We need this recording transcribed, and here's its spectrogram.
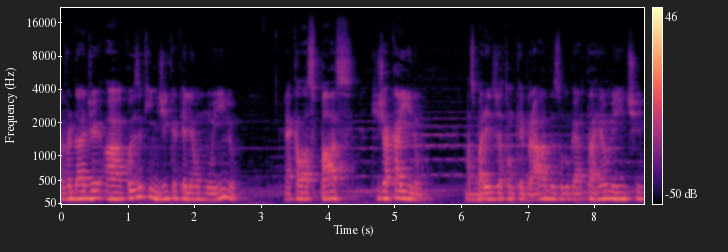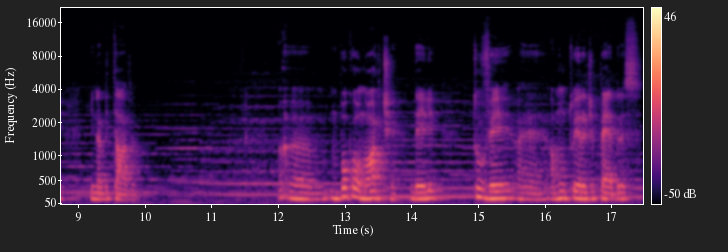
Na verdade, a coisa que indica que ele é um moinho é aquelas pás que já caíram. As Hum. paredes já estão quebradas, o lugar está realmente inabitável. Um pouco ao norte dele, tu vê é, a montoeira de pedras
